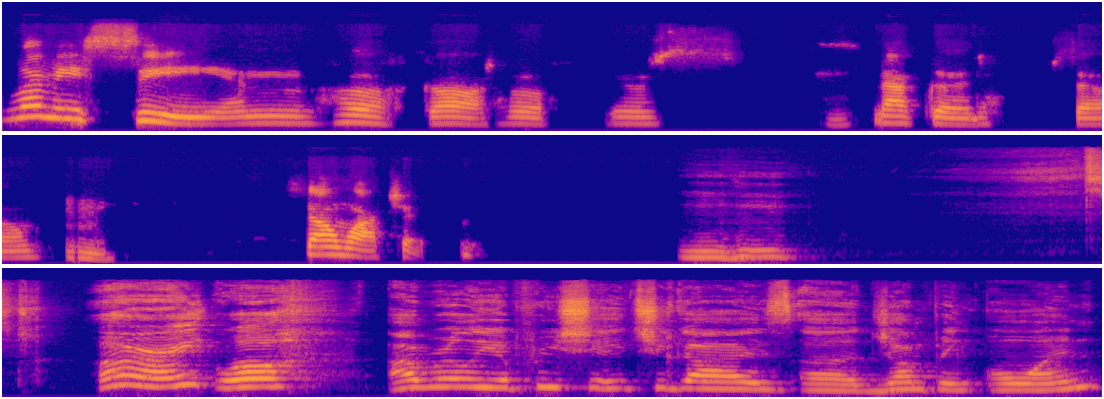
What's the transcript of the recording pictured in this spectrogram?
let me see. And oh god, oh, it was not good. So Hmm. don't watch it. Mm-hmm. All right. Well, I really appreciate you guys uh jumping on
